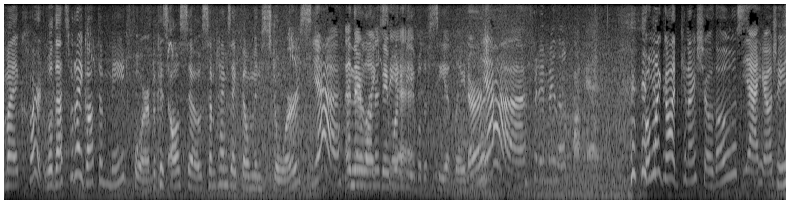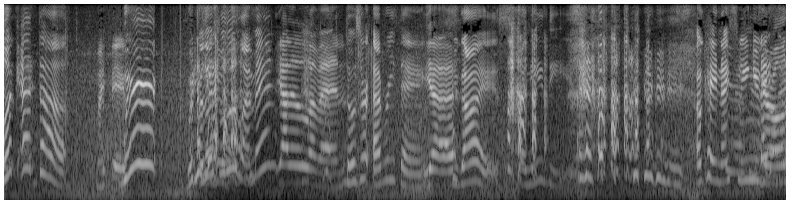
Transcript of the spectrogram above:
My cart. Well, that's what I got them made for because also sometimes I film in stores. Yeah. And, and they're like they want to be able to see it later. Yeah. Put it in my little pocket. oh my god, can I show those? Yeah, here I'll show you. Look at that. My face. Where where do you Are those Lululemon? yeah, Lululemon. Those are everything. Yeah. You guys, I need these. okay, nice meeting you girls.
